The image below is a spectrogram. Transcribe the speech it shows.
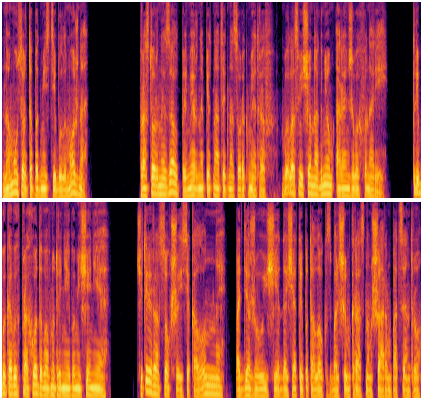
но мусор-то подмести было можно, Просторный зал, примерно 15 на 40 метров, был освещен огнем оранжевых фонарей. Три боковых прохода во внутреннее помещение, четыре рассохшиеся колонны, поддерживающие дощатый потолок с большим красным шаром по центру,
